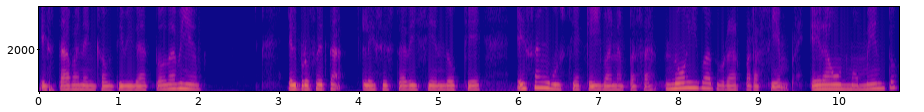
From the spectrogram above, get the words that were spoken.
estaban en cautividad todavía, el profeta les está diciendo que esa angustia que iban a pasar no iba a durar para siempre. Era un momento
